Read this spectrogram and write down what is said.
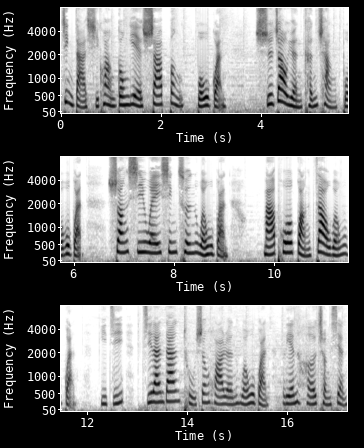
劲打锡矿工业沙泵博物馆、石兆远垦场博物馆、双溪威新村文物馆、麻坡广造文物馆以及吉兰丹土生华人文物馆联合呈现。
